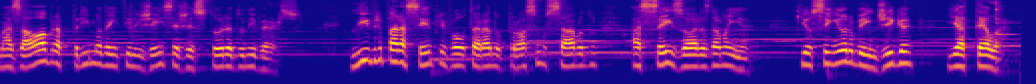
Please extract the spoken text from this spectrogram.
mas a obra-prima da inteligência gestora do universo. Livre para sempre voltará no próximo sábado, às seis horas da manhã. Que o Senhor o bendiga e até lá.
